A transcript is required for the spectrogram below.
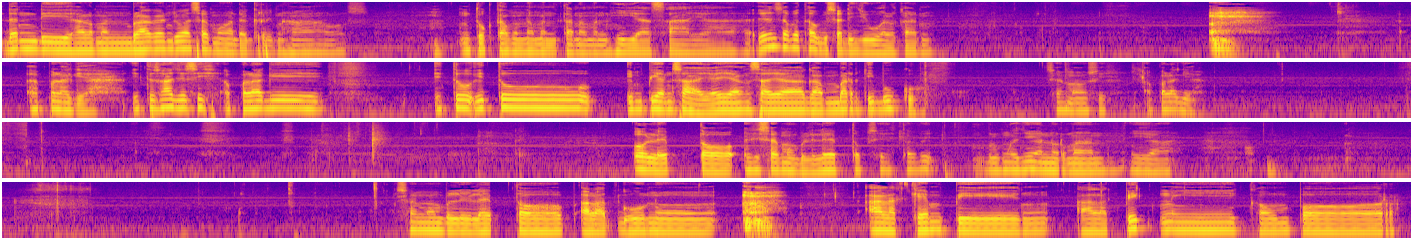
Dan di halaman belakang juga saya mau ada greenhouse. Untuk tanaman tanaman hias saya. Ya siapa tahu bisa dijual kan apalagi ya? Itu saja sih. Apalagi itu itu impian saya yang saya gambar di buku saya mau sih. Apalagi ya? Oh laptop. Eh saya mau beli laptop sih tapi belum gajian Norman. Iya. Saya mau beli laptop alat gunung alat camping alat piknik kompor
